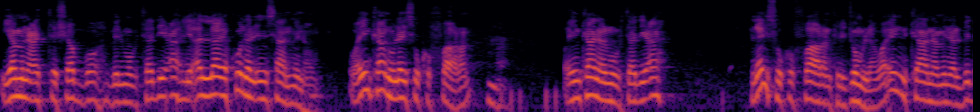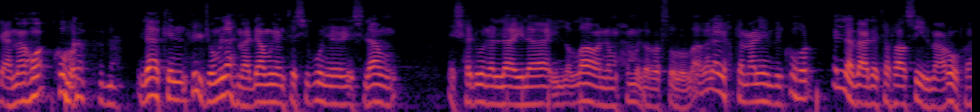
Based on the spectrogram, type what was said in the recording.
يمنع التشبه بالمبتدعة لئلا يكون الإنسان منهم. وإن كانوا ليسوا كفارا وإن كان المبتدعة ليسوا كفارا في الجملة وإن كان من البدعة ما هو؟ كفر. نعم. لكن في الجملة ما داموا ينتسبون إلى الإسلام يشهدون أن لا إله إلا الله وأن محمد رسول الله ولا يحكم عليهم بالكفر إلا بعد تفاصيل معروفة.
